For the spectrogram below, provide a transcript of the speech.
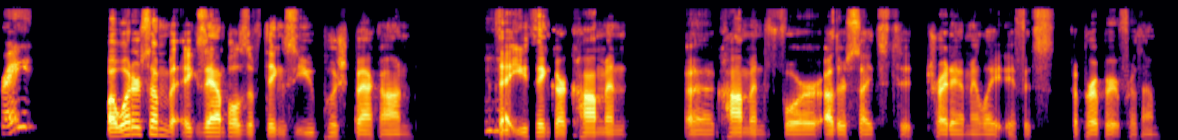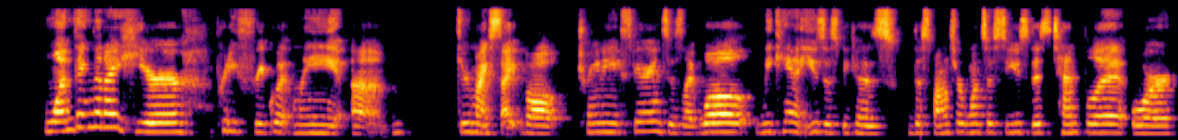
right? But what are some examples of things you pushed back on mm-hmm. that you think are common uh, common for other sites to try to emulate if it's appropriate for them? One thing that I hear pretty frequently um, through my SiteVault training experience is like, well, we can't use this because the sponsor wants us to use this template or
